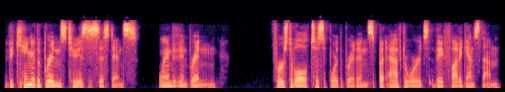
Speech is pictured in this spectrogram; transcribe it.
the king of the Britons, to his assistance, landed in Britain. First of all, to support the Britons, but afterwards they fought against them.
